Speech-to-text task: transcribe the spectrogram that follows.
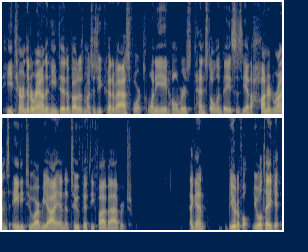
he turned it around and he did about as much as you could have asked for. 28 homers, 10 stolen bases. He had 100 runs, 82 RBI, and a 255 average. Again, beautiful. You will take it.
